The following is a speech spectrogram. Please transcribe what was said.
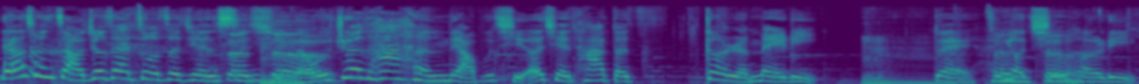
杨晨早就在做这件事情了。我觉得他很了不起，而且他的个人魅力，嗯，对，很有亲和力。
